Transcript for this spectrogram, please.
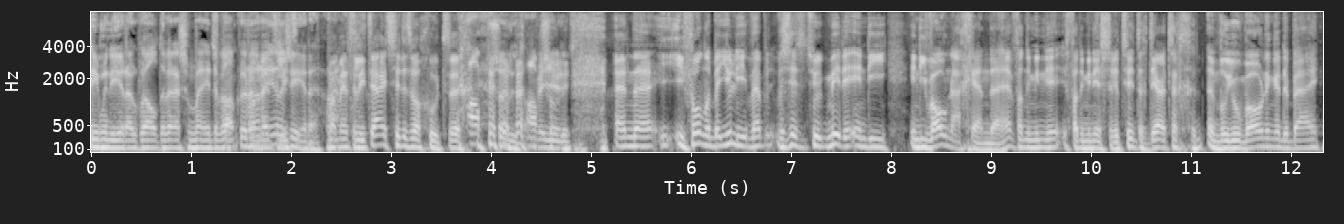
die manier ook wel de werkzaamheden wel kunnen realiseren. Qua mentaliteit zit het wel goed. Absoluut, absoluut. En Yvonne, bij jullie, we, hebben, we zitten natuurlijk midden in die, in die woonagenda... Hè, van, de, van de minister in 2030, een miljoen woningen erbij.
